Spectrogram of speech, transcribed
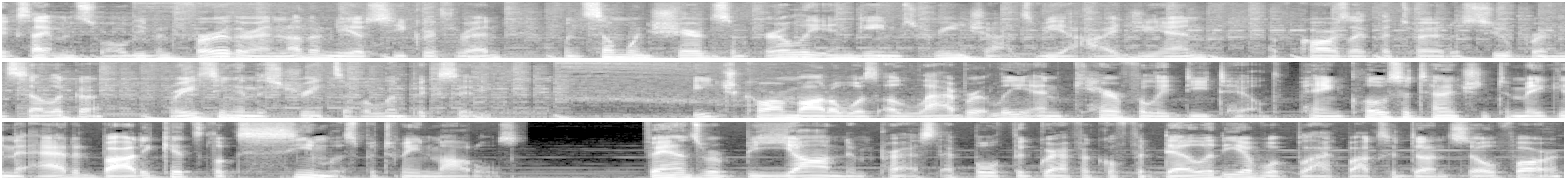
excitement swelled even further in another NeoSeeker thread when someone shared some early in game screenshots via IGN of cars like the Toyota Supra and Celica racing in the streets of Olympic City. Each car model was elaborately and carefully detailed, paying close attention to making the added body kits look seamless between models. Fans were beyond impressed at both the graphical fidelity of what Black Box had done so far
